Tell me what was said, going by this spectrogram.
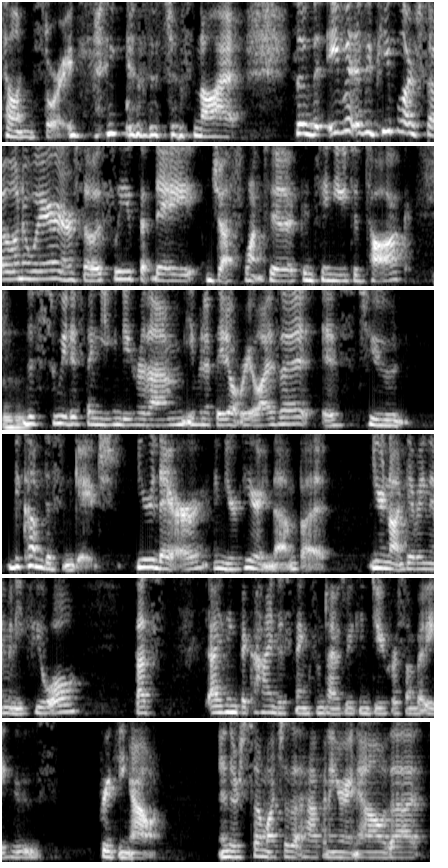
telling the story because it's just not. So the, even if people are so unaware and are so asleep that they just want to continue to talk, mm-hmm. the sweetest thing you can do for them, even if they don't realize it, is to become disengaged. You're there and you're hearing them, but you're not giving them any fuel. That's, I think, the kindest thing sometimes we can do for somebody who's freaking out And there's so much of that happening right now that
